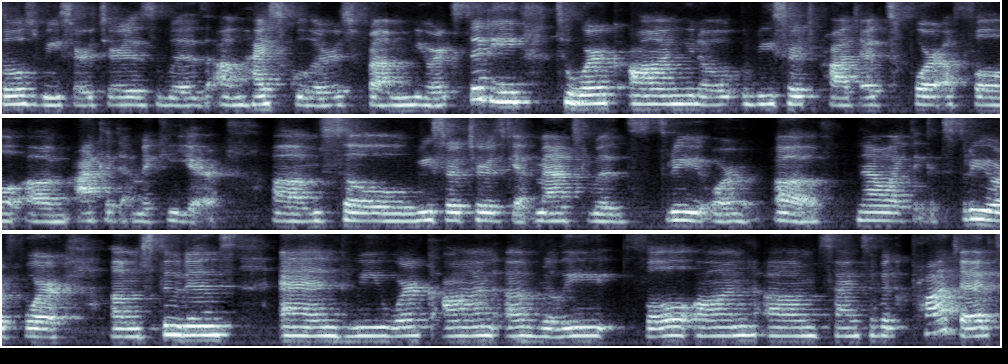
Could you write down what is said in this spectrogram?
those researchers with um, high schoolers from New York City to work on, you know, research projects for a full um, academic year. Um, so researchers get matched with three or uh, now I think it's three or four um, students, and we work on a really full on um, scientific project.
